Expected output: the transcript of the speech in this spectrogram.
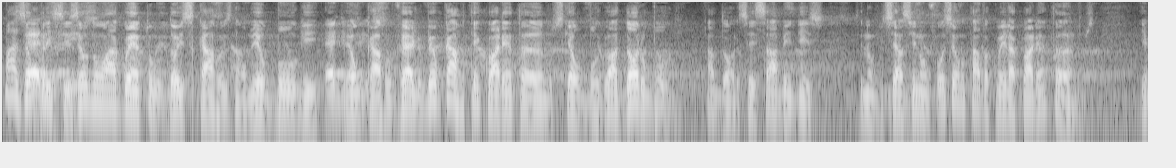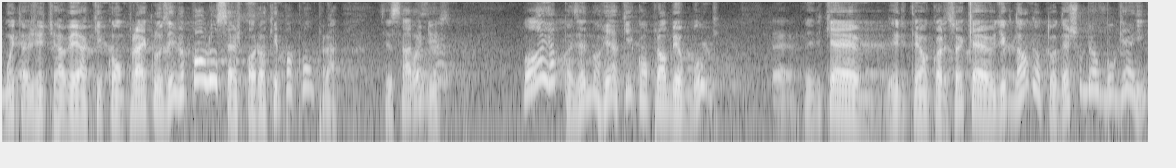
Mas eu é preciso, difícil. eu não aguento dois carros, não. Meu bug é, é, um carro velho. Meu carro tem 40 anos, que é o bug. Eu adoro o bug. Adoro, vocês sabem disso. Se, não, se assim não fosse, eu não estava com ele há 40 anos. E muita é. gente já veio aqui comprar, inclusive o Paulo Sérgio parou aqui para comprar. Vocês sabem pois é. disso. Oi, rapaz, ele não veio aqui comprar o meu bug. É. Ele quer, ele tem uma coleção que quer. Eu digo, não, doutor, deixa o meu bug aí.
